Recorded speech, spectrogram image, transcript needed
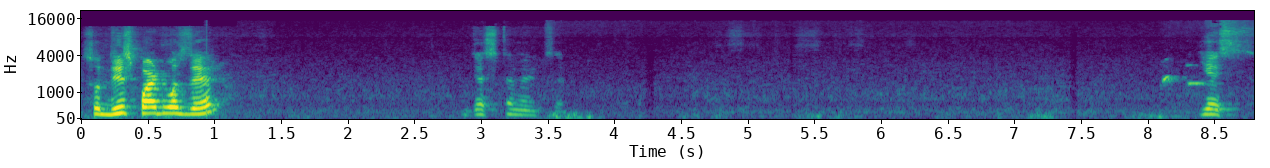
So this part was there. Just a minute, sir. Yes.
